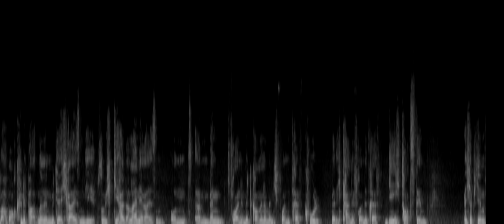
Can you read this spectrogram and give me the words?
habe auch keine Partnerin, mit der ich reisen gehe. So, ich gehe halt alleine reisen. Und ähm, wenn Freunde mitkommen und wenn ich Freunde treffe, cool. Wenn ich keine Freunde treffe, gehe ich trotzdem. Ich habe hier in,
